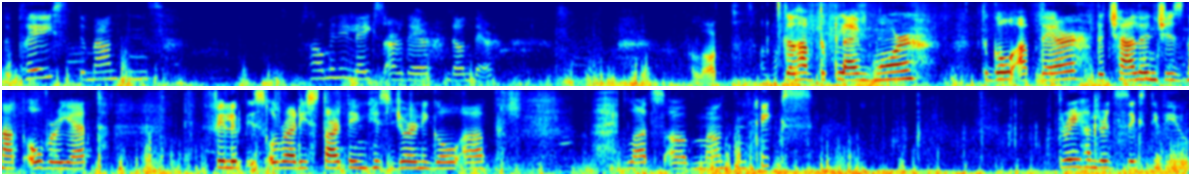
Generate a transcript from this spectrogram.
the place, the mountains. How many lakes are there down there? A lot. Still have to climb more to go up there. The challenge is not over yet. Philip is already starting his journey go up. Lots of mountain peaks. 360 view.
